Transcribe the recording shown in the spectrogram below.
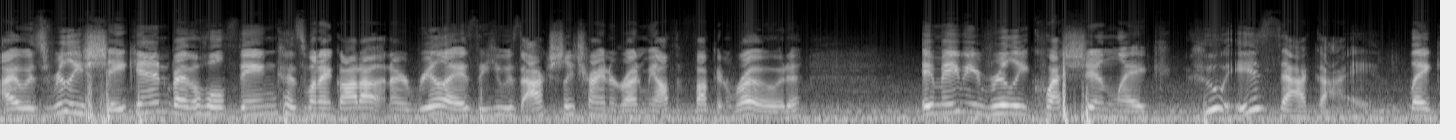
I was really shaken by the whole thing because when I got out and I realized that he was actually trying to run me off the fucking road, it made me really question like who is that guy like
